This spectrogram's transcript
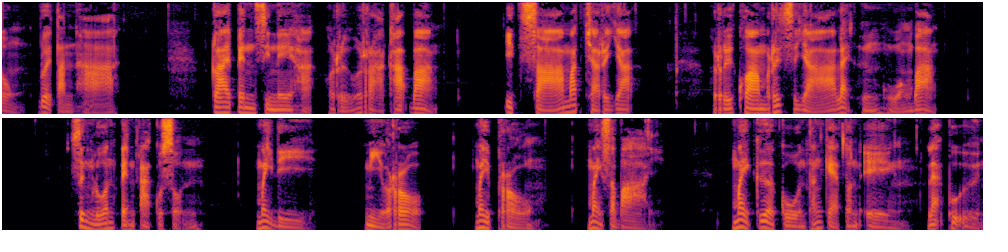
ลงด้วยตัณหา กลายเป็นสิเนหะหรือราคะบ้าง อิสามัจฉริยะ หรือความริษยาและหึงหวงบ้าง ซึ่งล้วนเป็นอกุศล ไม่ดี มีโรค ไม่โปร่ง ไม่สบาย ไม่เกื้อกูลทั้งแก่ตนเองและผู้อื่น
